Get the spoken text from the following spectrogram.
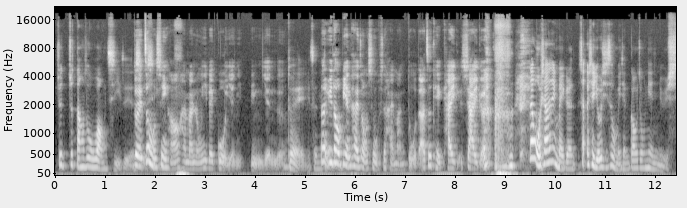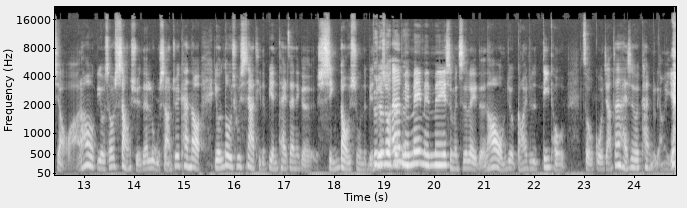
就就当做忘记这件事情，对这种事情好像还蛮容易被过眼云烟的。对，真的。但遇到变态这种事，我是还蛮多的啊，这可以开一个下一个。但我相信每个人，像而且尤其是我们以前高中念女校啊，然后有时候上学在路上就会看到有露出下体的变态在那个行道树那边，就是说哎，妹妹妹妹什么之类的，然后我们就赶快就是低头。走过这样，但是还是会看个两眼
